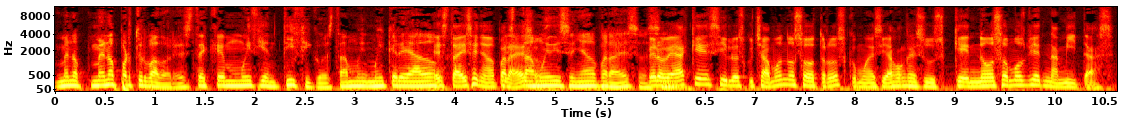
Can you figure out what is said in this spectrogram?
menos, menos perturbadores. Este es que es muy científico, está muy, muy creado. Está diseñado para está eso. muy diseñado para eso. Pero sí. vea que si lo escuchamos nosotros, como decía Juan Jesús, que no somos vietnamitas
